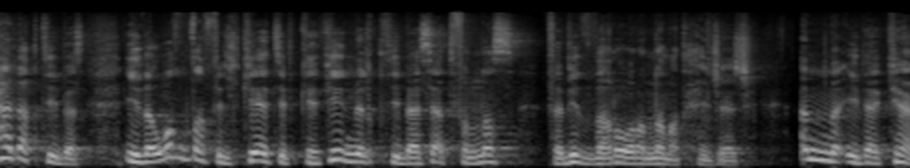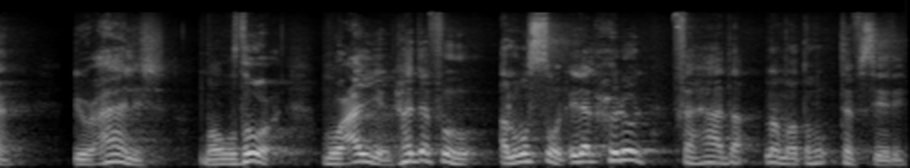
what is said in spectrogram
هذا اقتباس. إذا وظف الكاتب كثير من الاقتباسات في النص فبالضرورة نمط حجاجي أما إذا كان يعالج موضوع معين هدفه الوصول إلى الحلول فهذا نمطه تفسيري.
